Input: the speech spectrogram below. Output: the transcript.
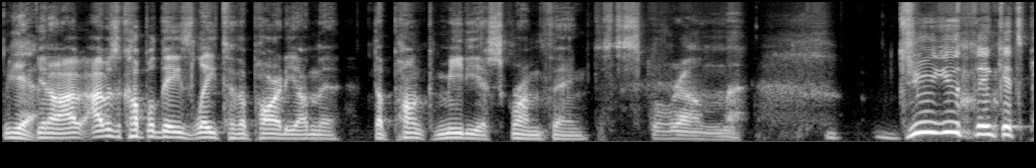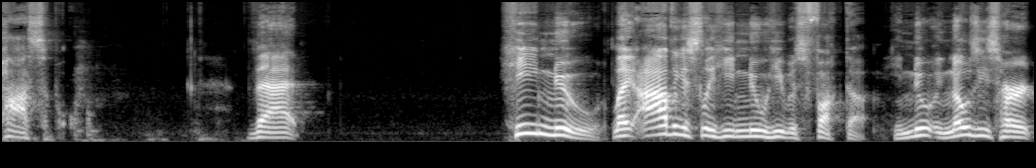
Yeah. You know, I, I was a couple days late to the party on the the Punk media scrum thing. Scrum. Do you think it's possible that he knew, like obviously he knew he was fucked up. He knew he knows he's hurt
